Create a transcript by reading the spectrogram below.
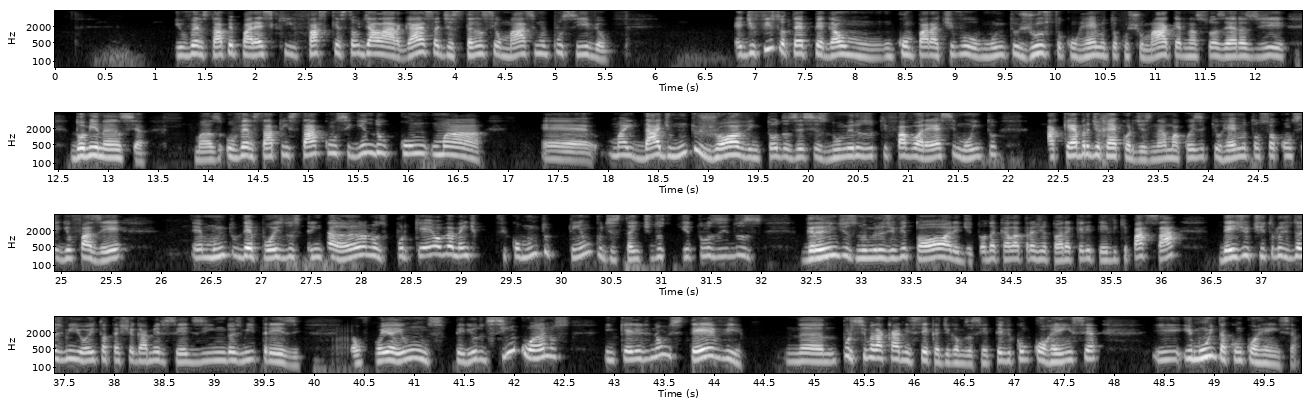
E o Verstappen parece que faz questão de alargar essa distância o máximo possível. É difícil até pegar um, um comparativo muito justo com Hamilton, com Schumacher nas suas eras de dominância. Mas o Verstappen está conseguindo com uma é, uma idade muito jovem todos esses números, o que favorece muito a quebra de recordes, né? Uma coisa que o Hamilton só conseguiu fazer é muito depois dos 30 anos, porque obviamente ficou muito tempo distante dos títulos e dos grandes números de vitória, de toda aquela trajetória que ele teve que passar desde o título de 2008 até chegar à Mercedes em 2013. Então foi aí um período de cinco anos em que ele não esteve na, por cima da carne seca, digamos assim, ele teve concorrência e, e muita concorrência.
